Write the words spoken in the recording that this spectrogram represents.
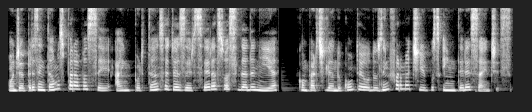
onde apresentamos para você a importância de exercer a sua cidadania compartilhando conteúdos informativos e interessantes.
